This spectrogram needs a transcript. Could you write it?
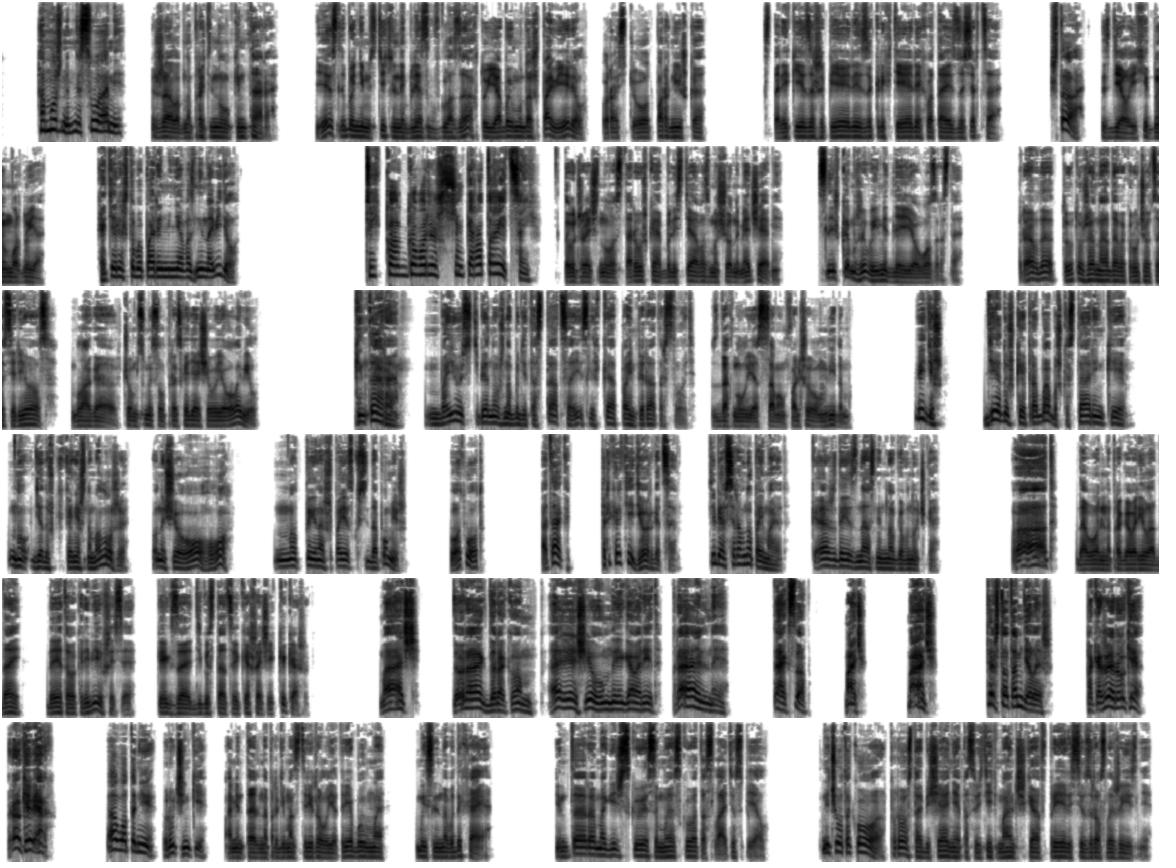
а можно мне с вами?» — жалобно протянул Кентара. Если бы не мстительный блеск в глазах, то я бы ему даже поверил. Растет парнишка. Старики зашипели закряхтели, хватаясь за сердца. «Что?» — сделал ехидную морду я. «Хотели, чтобы парень меня возненавидел?» «Ты как говоришь с императрицей?» Тут же очнулась старушка, блестя возмущенными очами. Слишком живыми для ее возраста. Правда, тут уже надо выкручиваться всерьез, благо, в чем смысл происходящего я уловил. «Кентара, боюсь, тебе нужно будет остаться и слегка поимператорствовать», — вздохнул я с самым фальшивым видом. «Видишь, дедушка и прабабушка старенькие. Ну, дедушка, конечно, моложе. Он еще ого! Но ты нашу поездку сюда помнишь? Вот-вот. А так, прекрати дергаться. Тебя все равно поймают. Каждый из нас немного внучка». «Вот», — довольно проговорила Дай, до этого кривившийся, как за дегустацией кошачьих какашек. «Матч Дурак дураком, а вещи умные говорит, правильные. Так, стоп. Мач, Мач, ты что там делаешь? Покажи руки, руки вверх. А вот они, рученьки, моментально продемонстрировал я требуемое, мысленно выдыхая. Кентара магическую СМС-ку отослать успел. Ничего такого, просто обещание посвятить мальчика в прелести взрослой жизни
